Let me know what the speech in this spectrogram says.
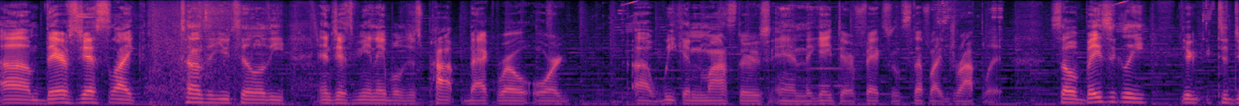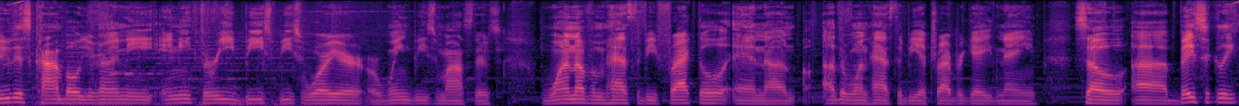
um, there's just like tons of utility and just being able to just pop back row or uh, weaken monsters and negate their effects and stuff like droplet. So basically, you're, to do this combo, you're gonna need any three Beast, Beast Warrior, or Wing Beast monsters. One of them has to be Fractal, and uh, other one has to be a Tri Brigade name. So uh, basically,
